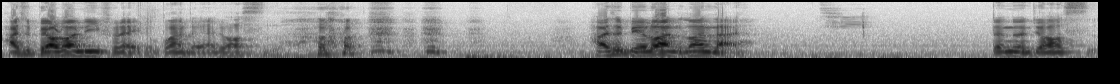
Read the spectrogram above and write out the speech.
还是不要乱立 flag，不然等下就要死。还是别乱乱来，等等就要死。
